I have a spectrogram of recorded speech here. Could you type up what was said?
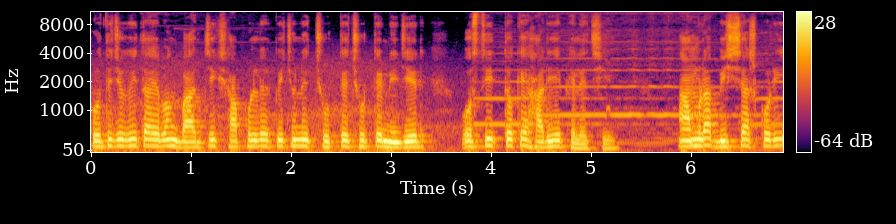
প্রতিযোগিতা এবং বাহ্যিক সাফল্যের পিছনে ছুটতে ছুটতে নিজের অস্তিত্বকে হারিয়ে ফেলেছি। আমরা বিশ্বাস করি,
